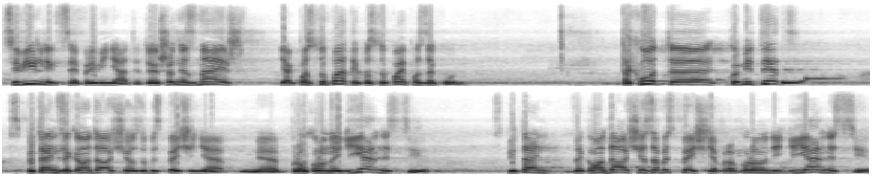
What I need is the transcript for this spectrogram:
цивільних це приміняти, то якщо не знаєш, як поступати, поступай по закону. Так от, комітет з питань законодавчого забезпечення правоохоронної діяльності, з питань законодавчого забезпечення правоохоронної діяльності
